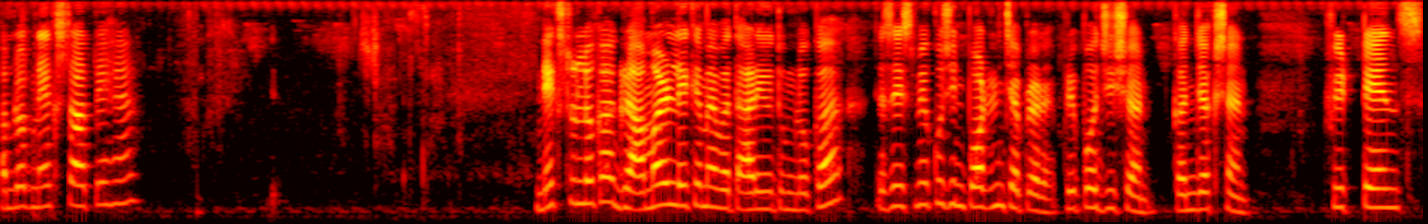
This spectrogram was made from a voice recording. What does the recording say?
हम लोग नेक्स्ट आते हैं। नेक्स्ट उन लोग का ग्रामर लेके मैं बता रही हूँ तुम लोग का। जैसे इसमें कुछ इंपॉर्टेंट चैप्टर है। प्रिपोजिशन कंजक्शन फिर tense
